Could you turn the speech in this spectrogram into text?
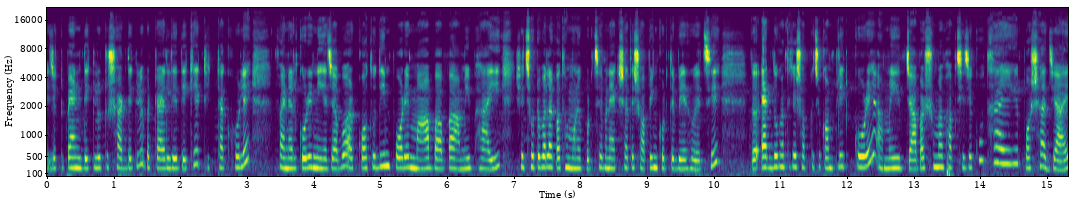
এই যে একটা প্যান্ট দেখল, একটু শার্ট দেখল, এবার ট্রায়াল দিয়ে দেখে ঠিকঠাক হলে ফাইনাল করে নিয়ে যাব। আর কতদিন পরে মা, বাবা, আমি, ভাই, সে ছোটোবেলার কথা মনে পড়ছে মানে একসাথে শপিং করতে বের হয়েছি। তো এক দোকান থেকে সব কিছু কমপ্লিট করে আমি যাবার সময় ভাবছি যে কোথায় বসা যায়,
